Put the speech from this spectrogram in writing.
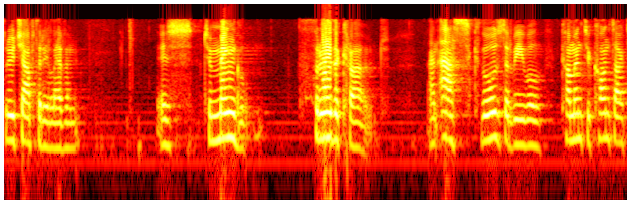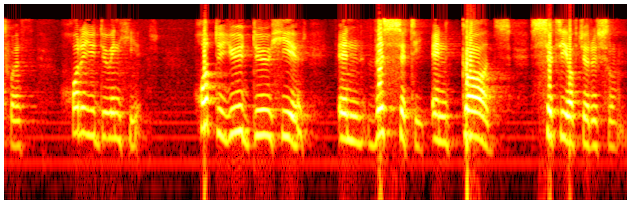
through chapter 11, is to mingle through the crowd and ask those that we will come into contact with, What are you doing here? What do you do here in this city, in God's city of Jerusalem?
